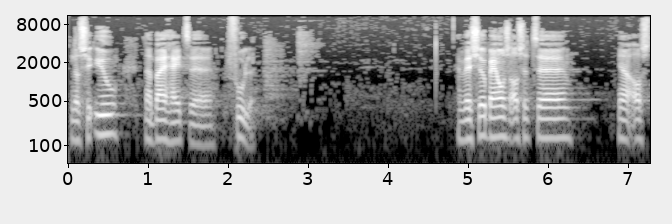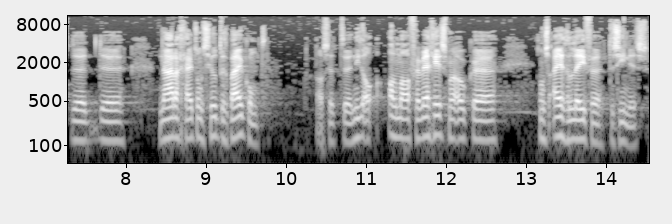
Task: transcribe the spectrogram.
En dat ze uw nabijheid uh, voelen. En wees zo bij ons als, het, uh, ja, als de, de narigheid ons heel dichtbij komt. Als het uh, niet al, allemaal ver weg is, maar ook ons eigen leven te zien is.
